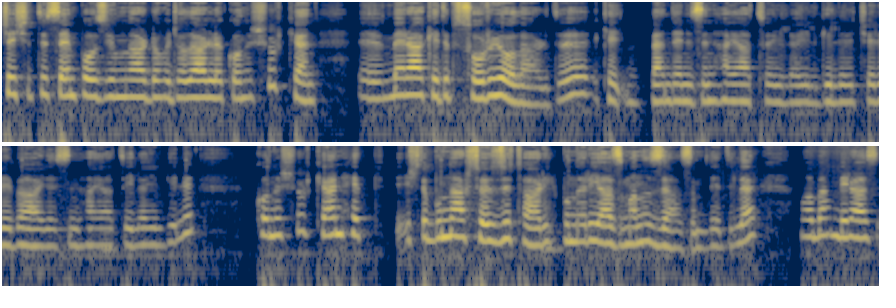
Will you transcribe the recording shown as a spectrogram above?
çeşitli sempozyumlarda hocalarla konuşurken e, merak edip soruyorlardı. Bendeniz'in hayatıyla ilgili, Çelebi ailesinin hayatıyla ilgili konuşurken hep işte bunlar sözlü tarih, bunları yazmanız lazım dediler. Ama ben biraz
